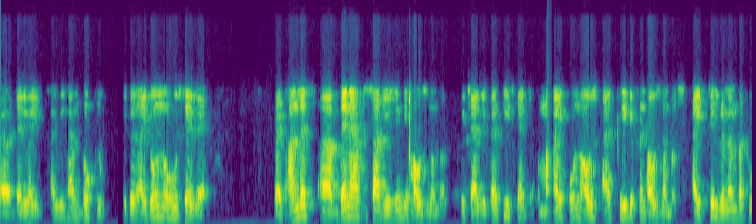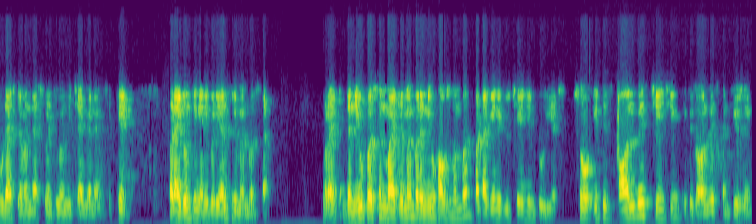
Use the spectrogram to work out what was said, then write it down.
uh, delivery, I will have no clue because I don't know who stays there, right? Unless uh, then I have to start using the house number, which, as you correctly said, my own house has three different house numbers. I still remember 2-11-21, which I when I was a kid, but I don't think anybody else remembers that, right? The new person might remember a new house number, but again, it will change in two years. So it is always changing. It is always confusing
